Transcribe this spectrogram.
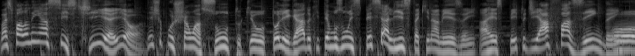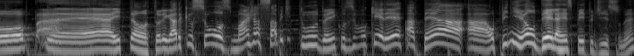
Mas falando em assistir aí, ó, deixa eu puxar um assunto que eu tô ligado que temos um especialista aqui na mesa, hein? A respeito de A Fazenda, hein? Opa! É, então, tô ligado que o seu Osmar já sabe de tudo, hein? Inclusive, eu vou querer até a, a opinião dele a respeito disso, né?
